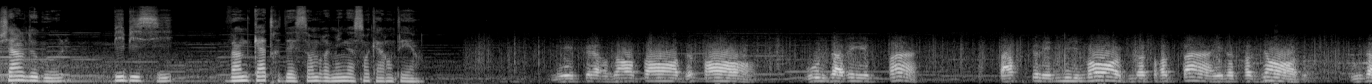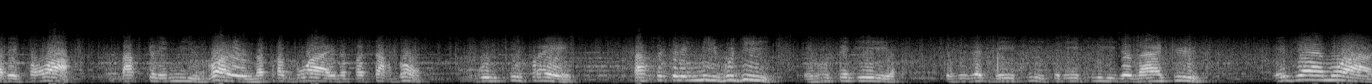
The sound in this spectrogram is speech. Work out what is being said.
Charles de Gaulle, BBC, 24 décembre 1941. Mes chers enfants de France, vous avez faim parce que l'ennemi mange notre pain et notre viande. Vous avez froid parce que l'ennemi vole notre bois et notre charbon. Vous souffrez parce que l'ennemi vous dit et vous fait dire que vous êtes des fils et des filles de vaincus. Eh bien, moi,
